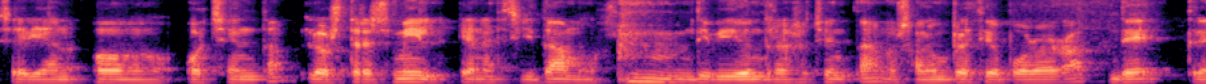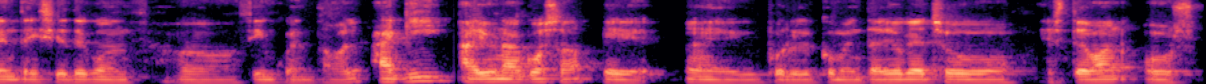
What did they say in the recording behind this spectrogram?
serían 80. Los 3.000 que necesitamos dividido entre las 80 nos sale un precio por hora de 37,50, ¿vale? Aquí hay una cosa que eh, por el comentario que ha hecho Esteban os,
